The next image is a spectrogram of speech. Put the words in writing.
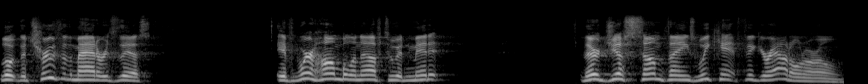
Look, the truth of the matter is this if we're humble enough to admit it, there are just some things we can't figure out on our own.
